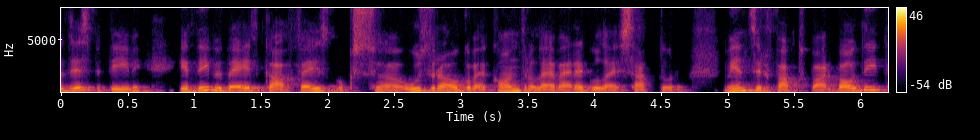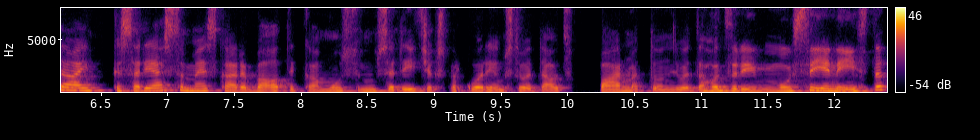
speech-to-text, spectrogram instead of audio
Tad, respektīvi, ir divi veidi, kā Facebook uzrauga vai kontrolē vai regulē saturu. Viens ir faktu pārbaudītāji, kas arī esam mēs, kā arī Baltika. Mūsu, mums ir rīčeks, par kuriem mums ļoti daudz pārmet un ļoti daudz arī mūsu ienīsta,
